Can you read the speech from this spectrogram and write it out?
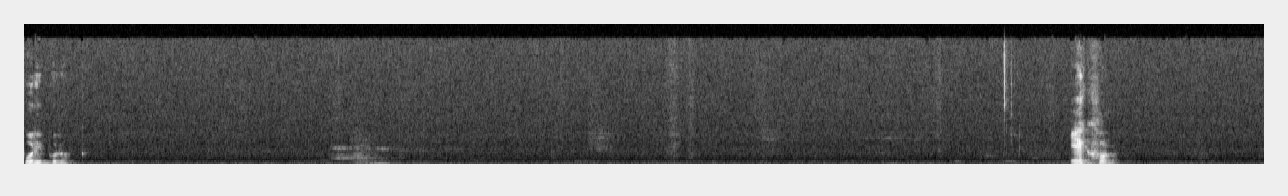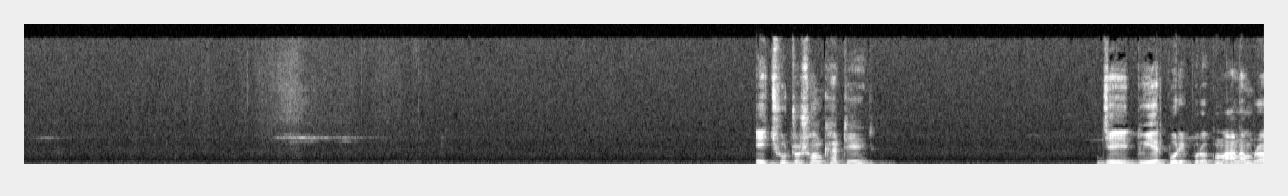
পরিপূরক। এখন। এই ছোট সংখ্যাটির যে দুইয়ের পরিপূরক মান আমরা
